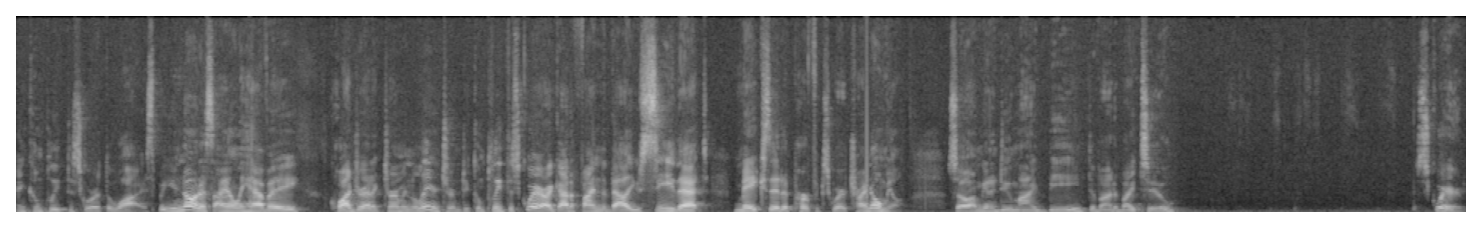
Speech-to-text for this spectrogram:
and complete the square with the y's. But you notice I only have a quadratic term and a linear term. To complete the square, i got to find the value c that makes it a perfect square trinomial. So I'm going to do my b divided by 2 squared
